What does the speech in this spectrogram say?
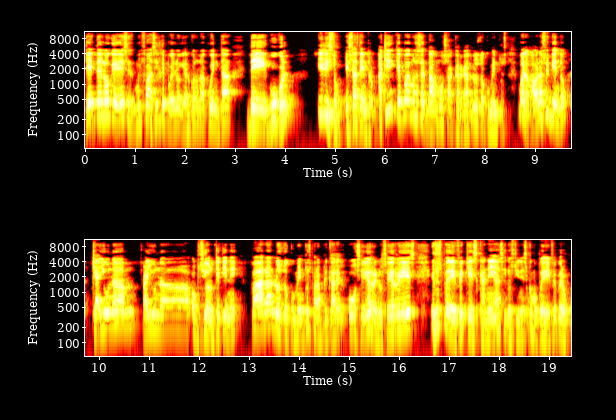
que te logues es muy fácil te puedes loguear con una cuenta de Google y listo, estás dentro. Aquí, ¿qué podemos hacer? Vamos a cargar los documentos. Bueno, ahora estoy viendo que hay una, hay una opción que tiene para los documentos para aplicar el OCR. El OCR es esos PDF que escaneas y los tienes como PDF, pero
